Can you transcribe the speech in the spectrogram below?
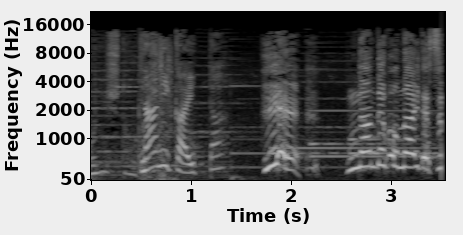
カにした何か言った？いえ何でもないです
